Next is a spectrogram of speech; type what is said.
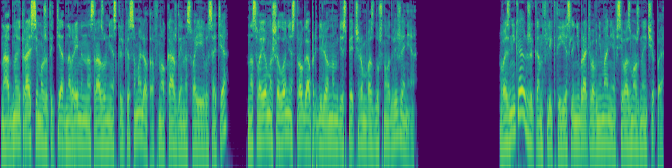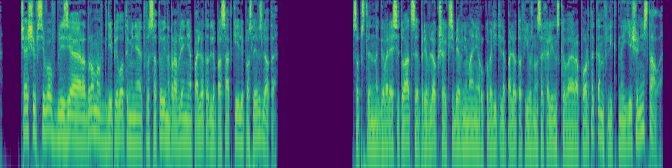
На одной трассе может идти одновременно сразу несколько самолетов, но каждый на своей высоте, на своем эшелоне строго определенным диспетчером воздушного движения. Возникают же конфликты, если не брать во внимание всевозможные ЧП, чаще всего вблизи аэродромов, где пилоты меняют высоту и направление полета для посадки или после взлета. Собственно говоря, ситуация, привлекшая к себе внимание руководителя полетов Южно-Сахалинского аэропорта, конфликтной еще не стала.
